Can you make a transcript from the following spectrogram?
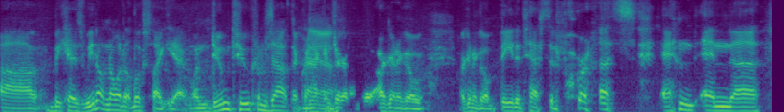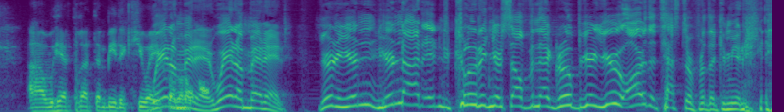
uh, because we don't know what it looks like yet. When Doom Two comes out, the Krakens yeah. are going to go are going to go beta tested for us, and and uh, uh, we have to let them be the QA. Wait a minute! Wait a minute! You're you're you're not including yourself in that group. You're you are the tester for the community.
